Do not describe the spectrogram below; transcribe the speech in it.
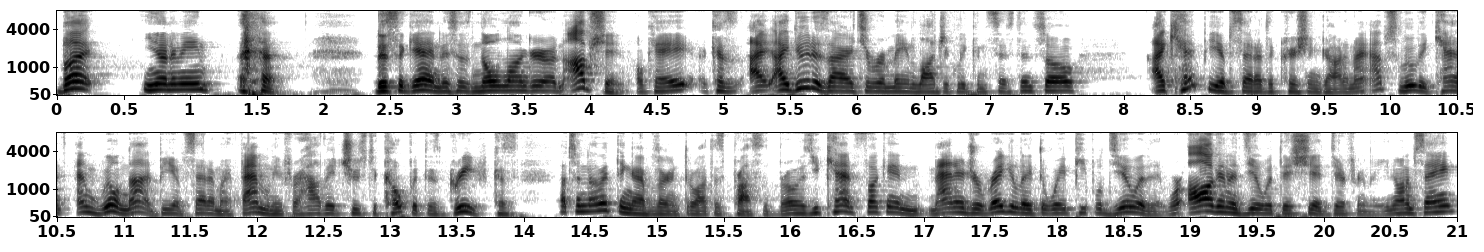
But, you know what I mean? this again, this is no longer an option, okay? Because I, I do desire to remain logically consistent. So I can't be upset at the Christian God, and I absolutely can't and will not be upset at my family for how they choose to cope with this grief. Because that's another thing I've learned throughout this process, bro, is you can't fucking manage or regulate the way people deal with it. We're all gonna deal with this shit differently. You know what I'm saying?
